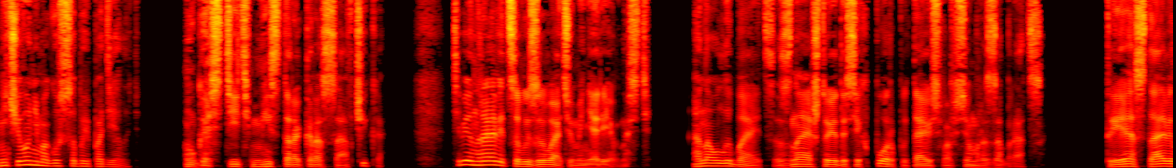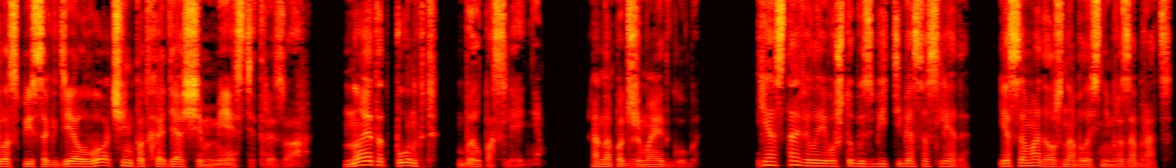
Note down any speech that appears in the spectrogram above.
Ничего не могу с собой поделать. Угостить мистера Красавчика? Тебе нравится вызывать у меня ревность. Она улыбается, зная, что я до сих пор пытаюсь во всем разобраться. Ты оставила список дел в очень подходящем месте, Трезор. Но этот пункт был последним. Она поджимает губы. Я оставила его, чтобы сбить тебя со следа. Я сама должна была с ним разобраться.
